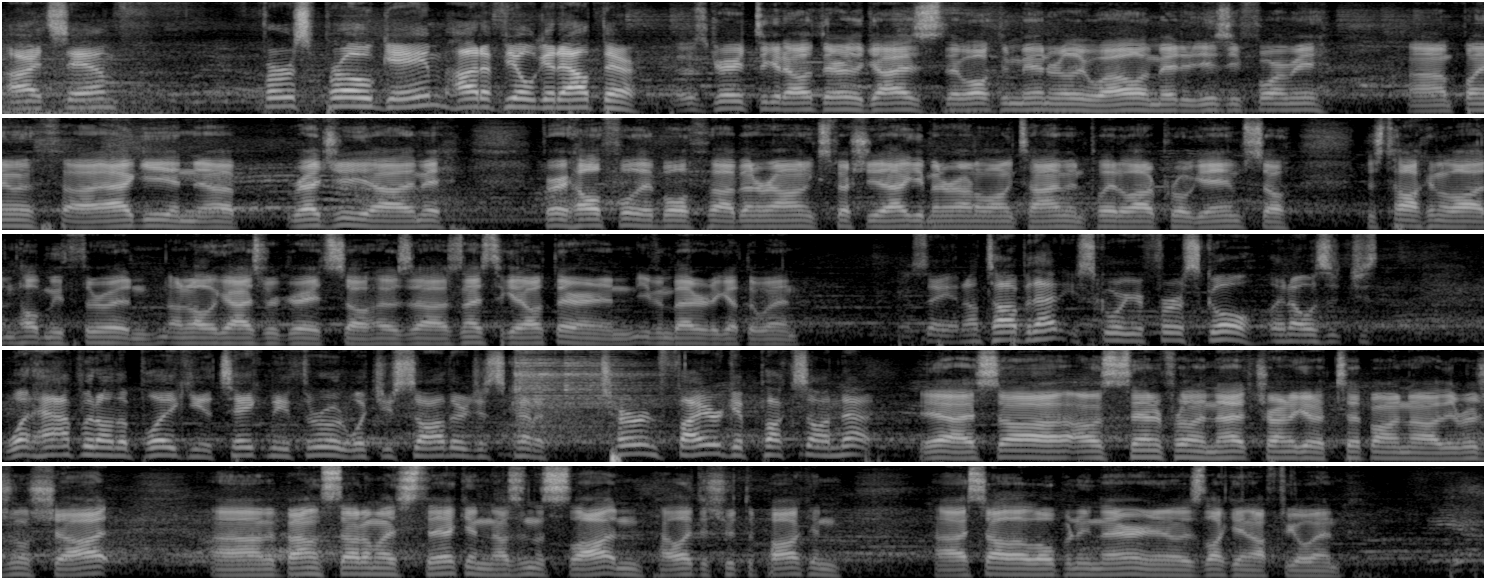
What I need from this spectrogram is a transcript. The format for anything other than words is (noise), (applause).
All right, Sam. First pro game. How'd it feel to get out there? It was great to get out there. The guys they welcomed me in really well and made it easy for me. Um, playing with uh, Aggie and uh, Reggie, uh, they made very helpful. They've both uh, been around, especially Aggie, been around a long time and played a lot of pro games. So just talking a lot and helped me through it. And, and all the guys were great. So it was, uh, it was nice to get out there and even better to get the win. Say, and on top of that, you score your first goal. You know, was it just what happened on the play? Can you take me through it? What you saw there, just kind of turn, fire, get pucks on net. Yeah, I saw. I was standing in front of the net trying to get a tip on uh, the original shot. Um, it bounced out of my stick, and I was in the slot, and I like to shoot the puck, and uh, I saw a little opening there, and I was lucky enough to go in.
